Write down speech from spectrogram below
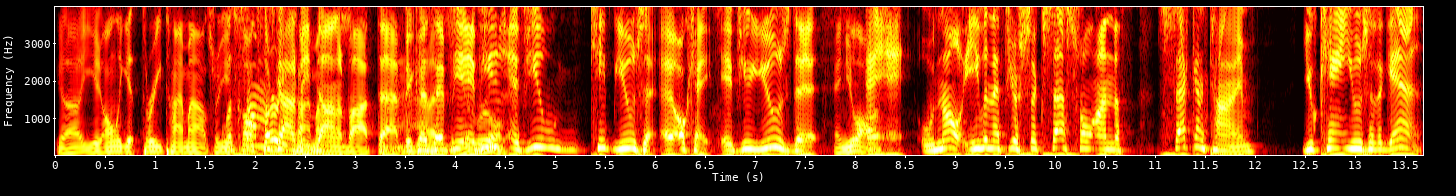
You know, you only get three timeouts, or you Well, call something's thirty got to be done about that Nah, because if you good if you if you keep using uh, okay, if you used it And you lost. eh, eh, no, even if you're successful on the th- second time, you can't use it again.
